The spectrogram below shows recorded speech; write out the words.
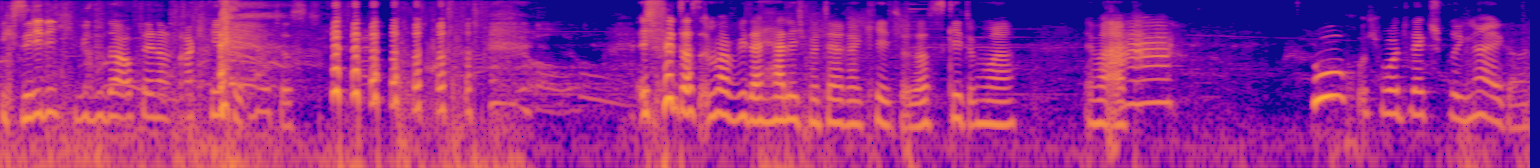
Ich, ich sehe dich, wie du da auf deiner Rakete reitest. Ich finde das immer wieder herrlich mit der Rakete. Das geht immer, immer ab. Huch, ich wollte wegspringen. Na egal.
